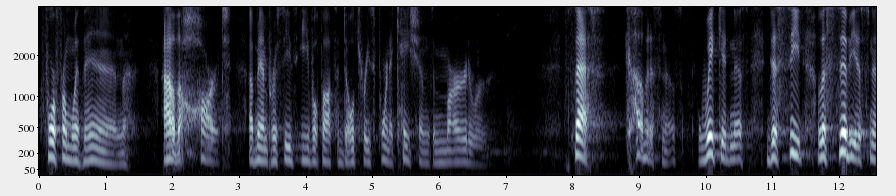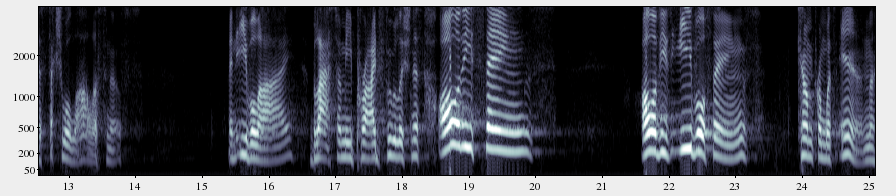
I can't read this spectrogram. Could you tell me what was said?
For from within, out of the heart of men proceeds evil thoughts, adulteries, fornications, murder, theft, covetousness, wickedness, deceit, lasciviousness, sexual lawlessness, an evil eye, blasphemy, pride, foolishness. All of these things, all of these evil things come from within,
